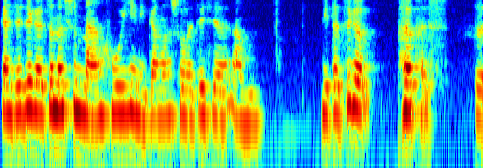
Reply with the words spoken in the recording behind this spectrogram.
感觉这个真的是蛮呼应你刚刚说的这些，嗯，你的这个 purpose。对。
